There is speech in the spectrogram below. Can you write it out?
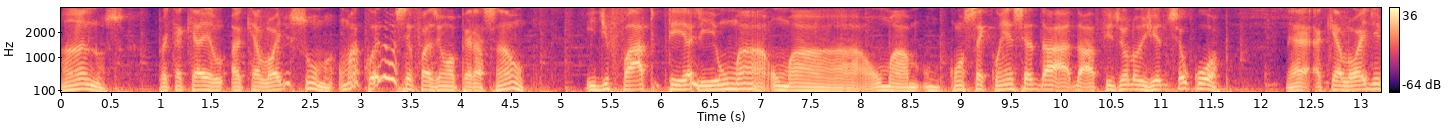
anos para que aquela- a queloide suma. Uma coisa é você fazer uma operação e de fato ter ali uma, uma, uma um- consequência da, da fisiologia do seu corpo. Né? A queloide,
